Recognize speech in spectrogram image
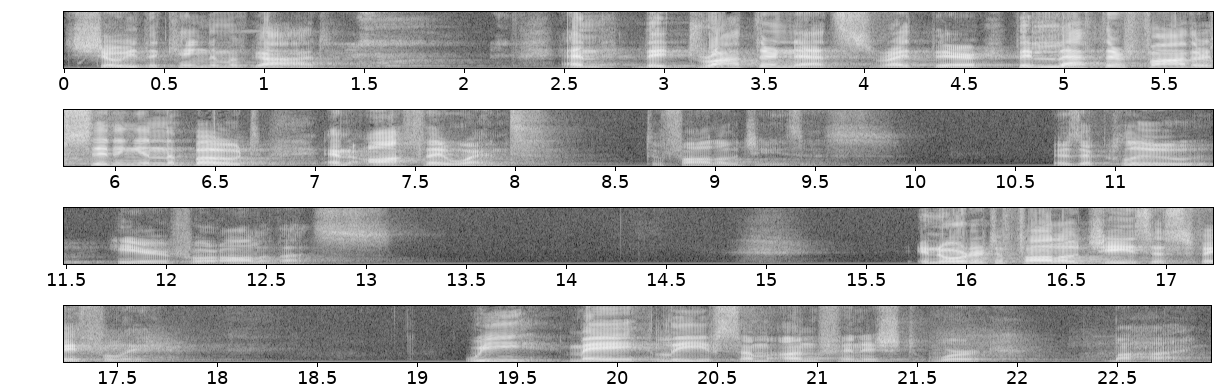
show you the kingdom of God. And they dropped their nets right there. They left their father sitting in the boat, and off they went to follow Jesus. There's a clue here for all of us. In order to follow Jesus faithfully, we may leave some unfinished work behind.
